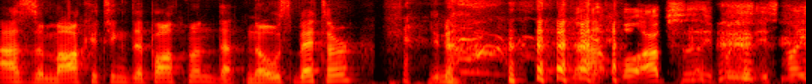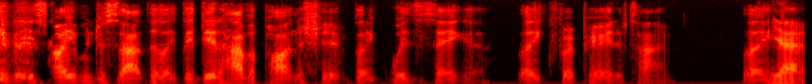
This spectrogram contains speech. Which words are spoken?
as a marketing department that knows better, you know. Nah, well, absolutely, but it's, it's not even it's not even just that. Though, like they did have a partnership like with Sega, like for a period of time, like yeah,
